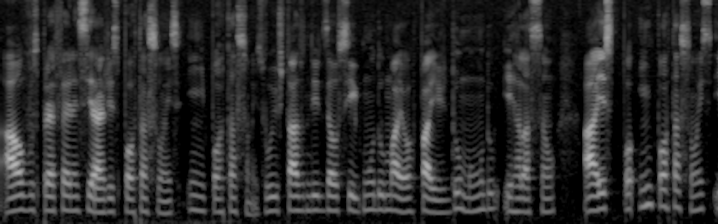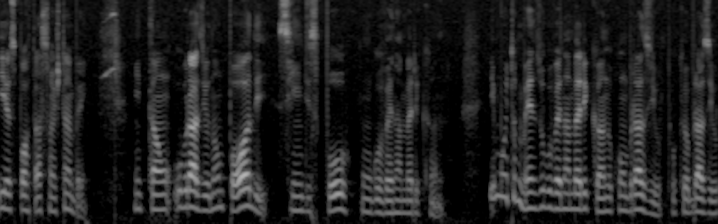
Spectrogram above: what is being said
alvos preferenciais de exportações e importações. Os Estados Unidos é o segundo maior país do mundo em relação a importações e exportações também. Então, o Brasil não pode se indispor com o governo americano, e muito menos o governo americano com o Brasil, porque o Brasil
